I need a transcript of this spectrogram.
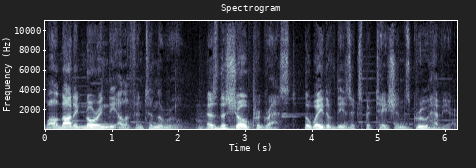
while not ignoring the elephant in the room. As the show progressed, the weight of these expectations grew heavier.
